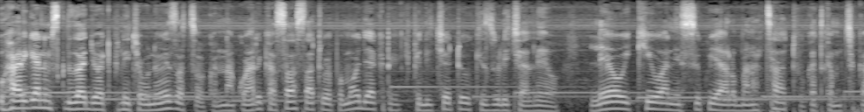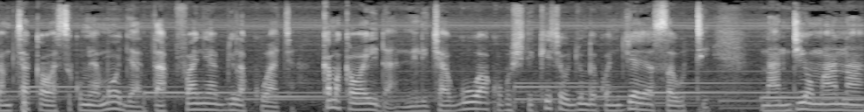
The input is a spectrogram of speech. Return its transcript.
uhari gani msikilizaji wa kipindi cha unaweza toka na kuharika sasa tuwe pamoja katika kipindi chetu kizuri cha leo. Leo ikiwa ni siku ya 43 katika mchaka mchaka wa siku mia moja za kufanya bila kuacha. Kama kawaida nilichagua kwa kushirikisha ujumbe kwa njia ya sauti. Na ndiyo maana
